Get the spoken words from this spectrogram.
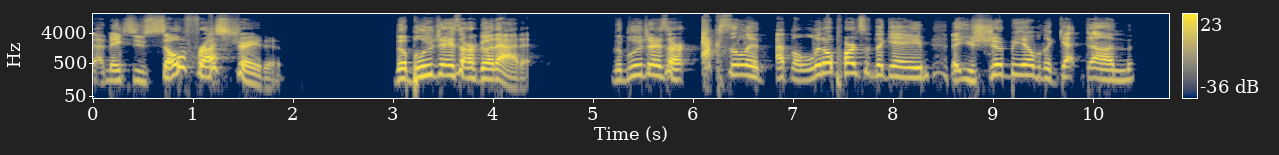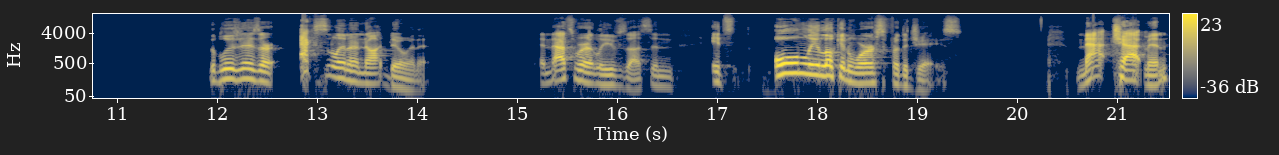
that makes you so frustrated, the Blue Jays are good at it. The Blue Jays are excellent at the little parts of the game that you should be able to get done. The Blue Jays are excellent at not doing it. And that's where it leaves us. And it's only looking worse for the Jays. Matt Chapman,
